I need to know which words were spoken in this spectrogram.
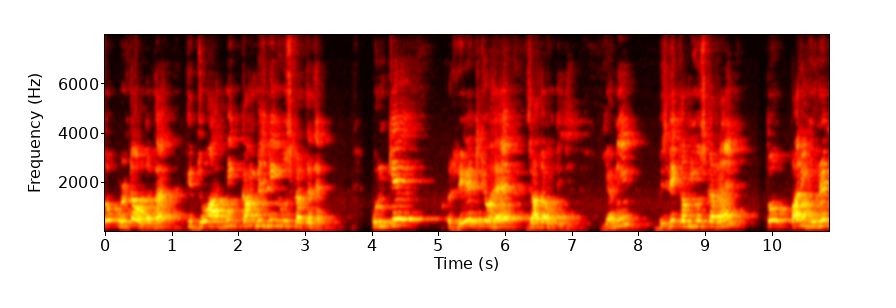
तो उल्टा होता था कि जो आदमी कम बिजली यूज़ करते थे, उनके रेट जो है ज़्यादा होती थी। यानी बिजली कम यूज़ कर रहे हैं तो पर यूनिट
